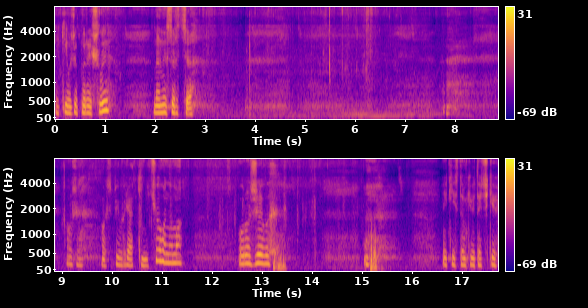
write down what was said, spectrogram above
Які вже перейшли на не серця. Уже ось півгрядки нічого нема у рожевих. Якісь там квіточки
